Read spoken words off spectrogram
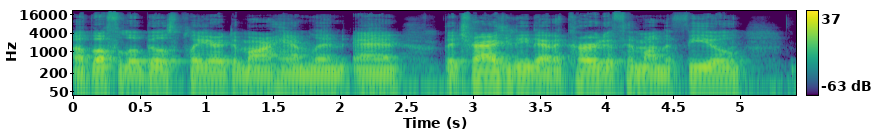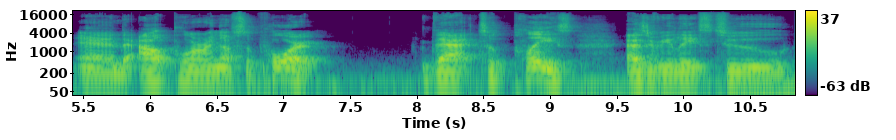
of Buffalo Bills player Damar Hamlin and the tragedy that occurred with him on the field and the outpouring of support that took place as it relates to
